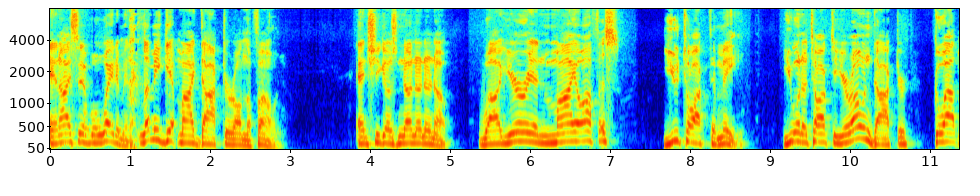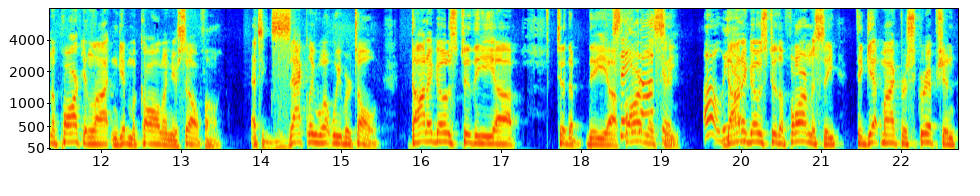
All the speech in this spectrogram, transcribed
And I said, Well, wait a minute. Let me get my doctor on the phone. And she goes, No, no, no, no. While you're in my office, you talk to me. You want to talk to your own doctor, go out in the parking lot and give them a call on your cell phone. That's exactly what we were told. Donna goes to the uh, to the the uh, pharmacy. doctor. Oh, yeah. Donna goes to the pharmacy to get my prescription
